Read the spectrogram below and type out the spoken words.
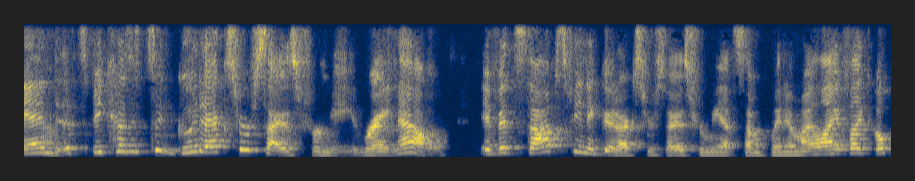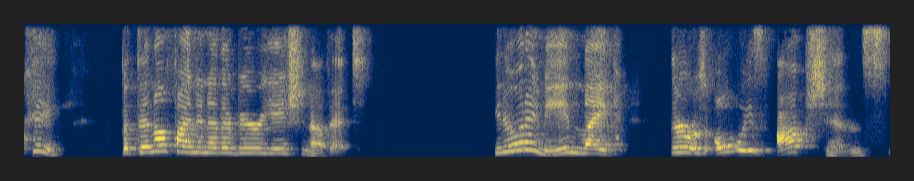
And it's because it's a good exercise for me right now. If it stops being a good exercise for me at some point in my life, like, okay, but then I'll find another variation of it. You know what I mean? Like, there's always options.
